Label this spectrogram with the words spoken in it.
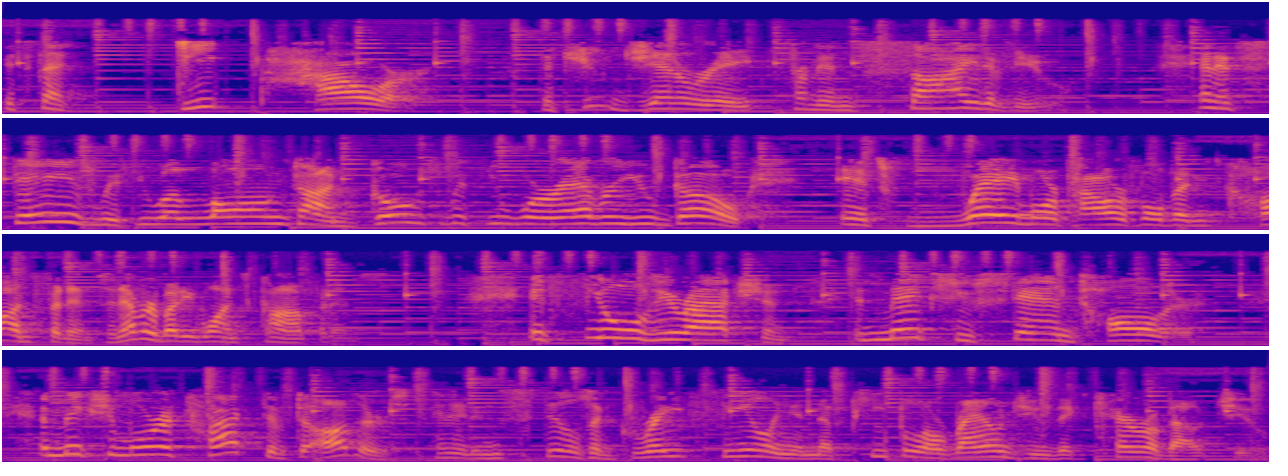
it's that deep power that you generate from inside of you. And it stays with you a long time, goes with you wherever you go. It's way more powerful than confidence, and everybody wants confidence. It fuels your action. It makes you stand taller. It makes you more attractive to others, and it instills a great feeling in the people around you that care about you.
